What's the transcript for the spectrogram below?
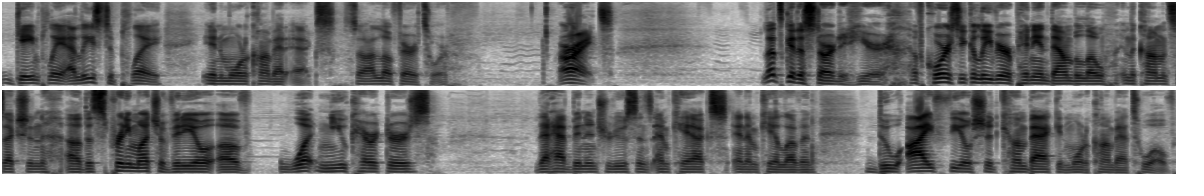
gameplay, at least to play in Mortal Kombat X. So I love Ferritor. All right. Let's get us started here. Of course, you can leave your opinion down below in the comment section. Uh, this is pretty much a video of what new characters that have been introduced since MKX and MK11 do I feel should come back in Mortal Kombat 12.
